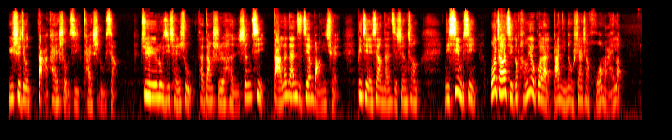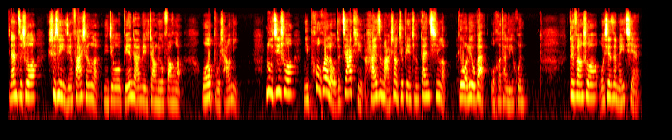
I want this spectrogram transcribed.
于是就打开手机开始录像。据陆基陈述，他当时很生气，打了男子肩膀一拳，并且向男子声称：“你信不信我找几个朋友过来把你弄山上活埋了？”男子说：“事情已经发生了，你就别难为张刘芳了，我补偿你。”陆基说：“你破坏了我的家庭，孩子马上就变成单亲了。给我六万，我和他离婚。”对方说：“我现在没钱，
